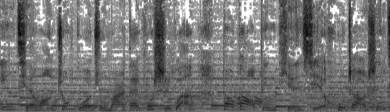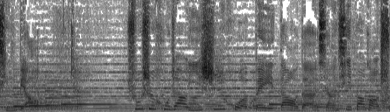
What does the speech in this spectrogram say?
应前往中国驻马尔代夫使馆报告并填写护照申请表。出示护照遗失或被盗的详细报告书、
